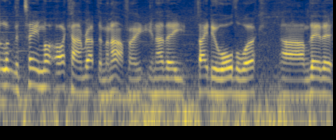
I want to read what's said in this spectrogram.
Look, the team, I can't wrap them enough. You know, they, they do all the work. Um, they're, the,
